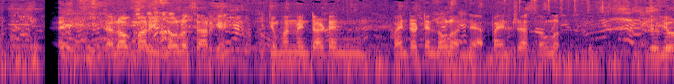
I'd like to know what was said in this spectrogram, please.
log mari log lo sar ke itu mana entertain main entertain log lo ne main interest log lo yo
